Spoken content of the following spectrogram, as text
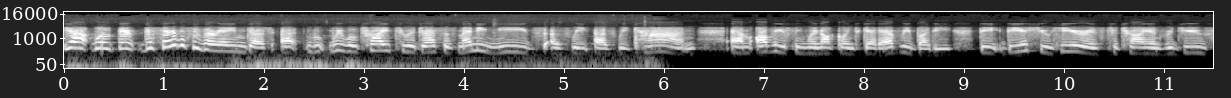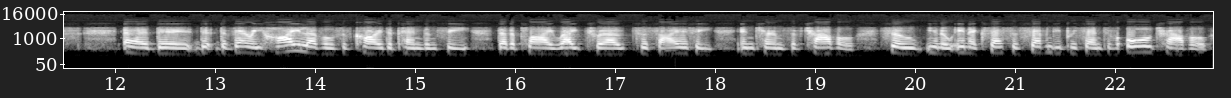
Yeah, well, the services are aimed at, We will try to address as many needs as we as we can. Um, obviously, we're not going to get everybody. the The issue here is to try and reduce uh, the, the, the very high levels of car dependency that apply right throughout society in terms of travel. So, you know, in excess of 70% of all travel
